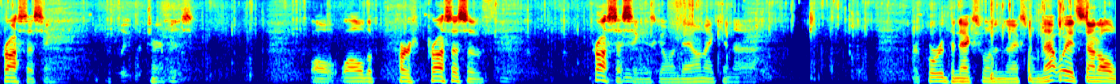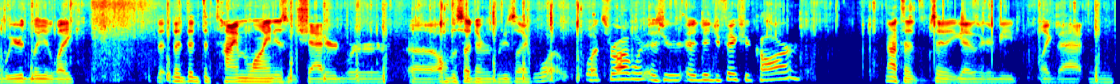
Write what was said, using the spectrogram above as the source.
processing, I believe the term is. While, while the process of processing is going down, I can uh, record the next one and the next one. That way it's not all weirdly, like, the, the, the timeline isn't shattered where uh, all of a sudden everybody's like, what, what's wrong with, is your, uh, did you fix your car? Not to say that you guys are going to be like that and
